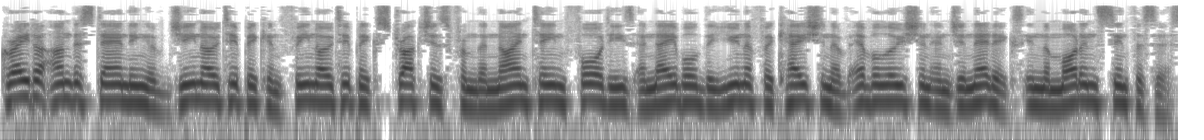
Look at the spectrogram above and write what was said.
Greater understanding of genotypic and phenotypic structures from the 1940s enabled the unification of evolution and genetics in the modern synthesis.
